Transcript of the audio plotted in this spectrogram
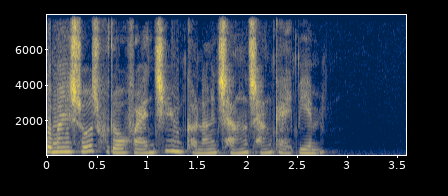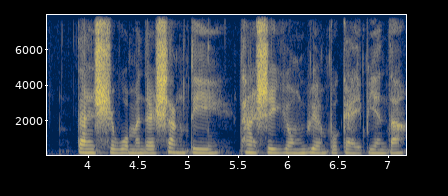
我们所处的环境可能常常改变。但是我们的上帝，他是永远不改变的，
